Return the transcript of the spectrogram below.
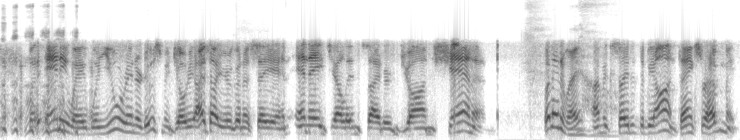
But anyway, when you were introducing me, Jody, I thought you were going to say an NHL insider, John Shannon. But anyway, no. I'm excited to be on. Thanks for having me.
